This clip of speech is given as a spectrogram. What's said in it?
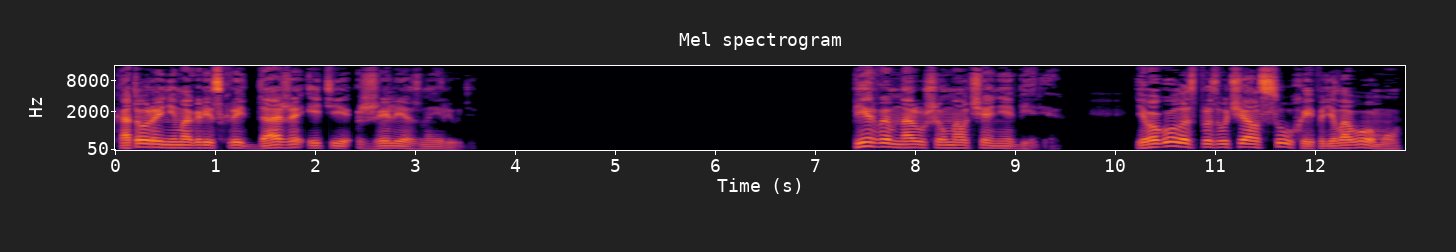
который не могли скрыть даже эти железные люди. Первым нарушил молчание Берия. Его голос прозвучал сухо и по-деловому,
